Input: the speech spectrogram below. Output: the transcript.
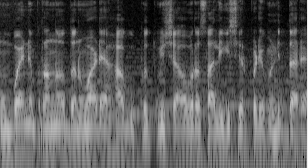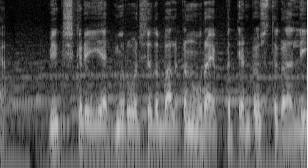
ಮುಂಬೈನ ಪ್ರಣವ್ ಧನವಾಡೆ ಹಾಗೂ ಪೃಥ್ವಿ ಶಾ ಅವರ ಸಾಲಿಗೆ ಸೇರ್ಪಡೆಗೊಂಡಿದ್ದಾರೆ. ವೀಕ್ಷಕರ, ಈ ಹದಿಮೂರು ವರ್ಷದ ಬಾಲಕ ನೂರ ಎಪ್ಪತ್ತೆಂಟು ಎಸೆತಗಳಲ್ಲಿ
